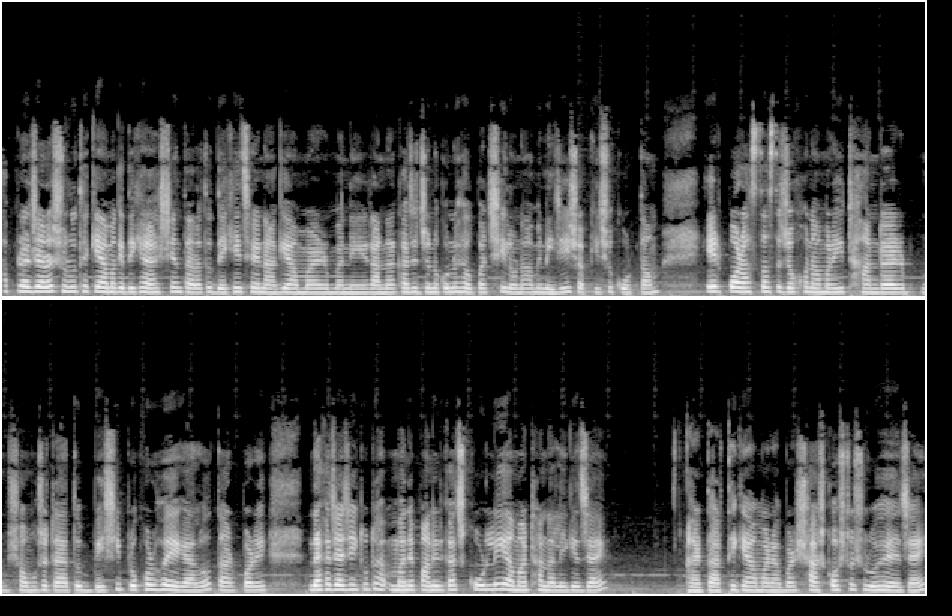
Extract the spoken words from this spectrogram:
আপনারা যারা শুরু থেকে আমাকে দেখে আসছেন, তারা তো দেখেছেন আগে আমার মানে রান্নার কাজের জন্য কোনো হেল্পার ছিল না। আমি নিজেই সব কিছু করতাম। এরপর আস্তে আস্তে যখন আমার এই ঠান্ডার সমস্যাটা এত বেশি প্রখর হয়ে গেল, তারপরে দেখা যায় যে একটু মানে পানির কাজ করলেই আমার ঠান্ডা লেগে যায়। আর তার থেকে আমার আবার শ্বাসকষ্ট শুরু হয়ে যায়।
